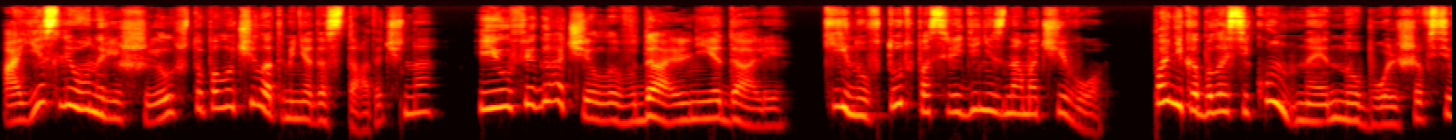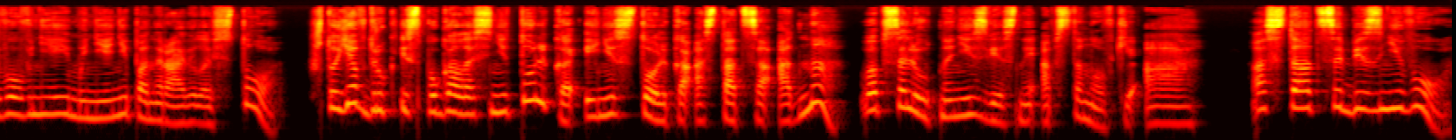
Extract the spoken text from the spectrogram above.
А если он решил, что получил от меня достаточно, и уфигачил в дальние дали, кинув тут посреди незнамо чего? Паника была секундная, но больше всего в ней мне не понравилось то, что я вдруг испугалась не только и не столько остаться одна в абсолютно неизвестной обстановке, а остаться без него.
